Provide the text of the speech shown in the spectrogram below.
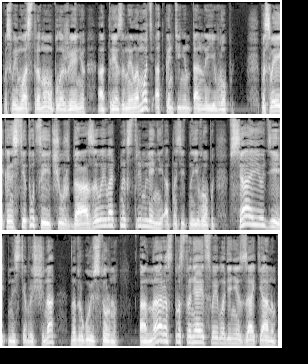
по своему остроному положению, отрезанная ломоть от континентальной Европы, по своей конституции чужда завоевательных стремлений относительно Европы, вся ее деятельность обращена на другую сторону. Она распространяет свои владения за океаном,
